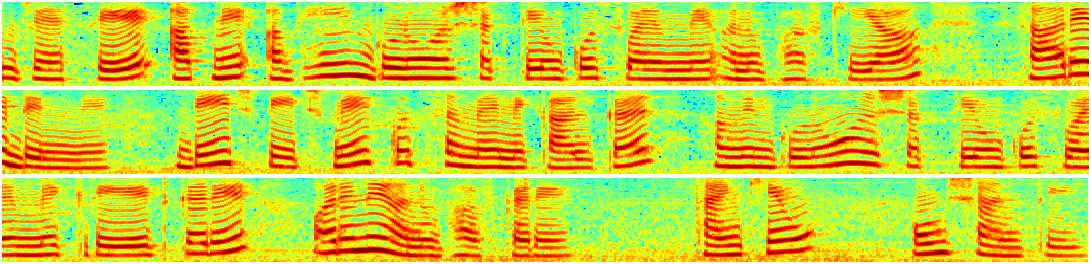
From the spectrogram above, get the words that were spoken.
तो जैसे आपने अभी इन गुणों और शक्तियों को स्वयं में अनुभव किया, सारे दिन में बीच बीच में कुछ समय निकाल कर हम इन गुणों और शक्तियों को स्वयं में क्रिएट करें और इन्हें अनुभव करें। थैंक यू ओम शांति।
